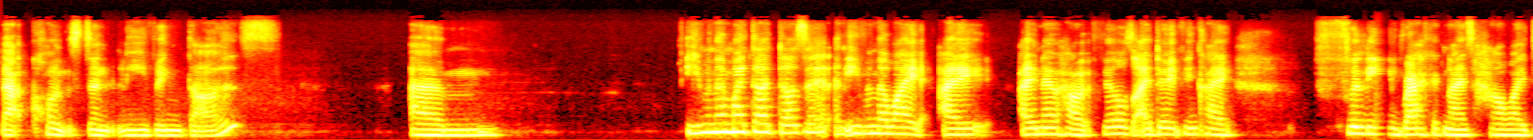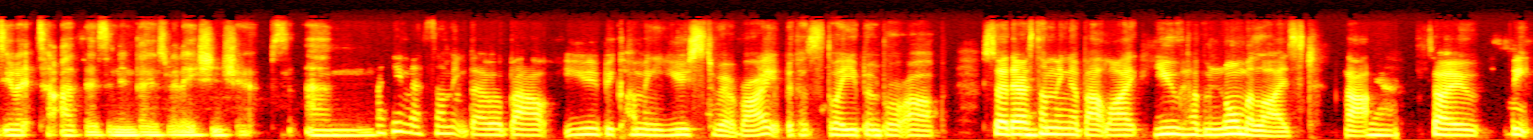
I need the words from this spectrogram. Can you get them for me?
that constant leaving does. Um, even though my dad does it, and even though I I I know how it feels, I don't think I fully recognize how I do it to others and in those relationships. Um, I think there's something though about you becoming used to it, right? Because it's the way you've been brought up. So there's yeah. something about like you have normalized that. Yeah. So the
